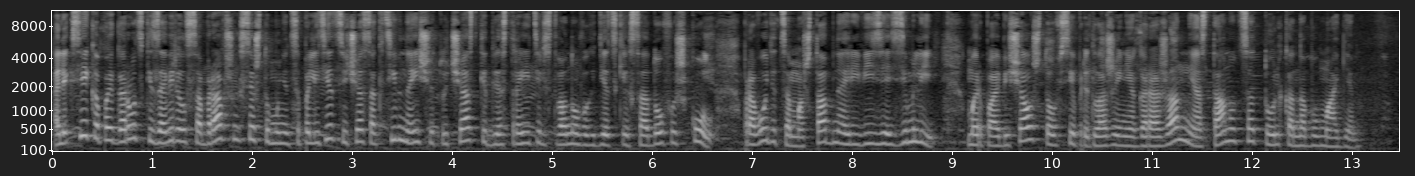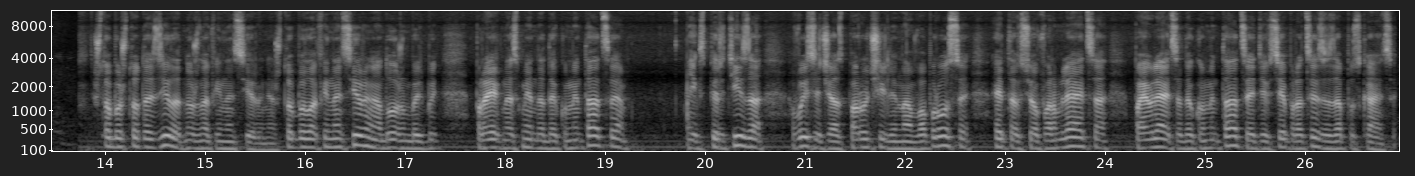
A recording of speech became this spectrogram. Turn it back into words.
Алексей Капайгородский заверил собравшихся, что муниципалитет сейчас активно ищет участки для строительства новых детских садов и школ. Проводится масштабная ревизия земли. Мэр пообещал, что все предложения горожан не останутся только на бумаге. Чтобы что-то сделать, нужно финансирование. Чтобы было финансирование, должен быть проектно-сменная документация, экспертиза. Вы сейчас поручили нам вопросы, это все оформляется, появляется документация, эти все процессы запускаются.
